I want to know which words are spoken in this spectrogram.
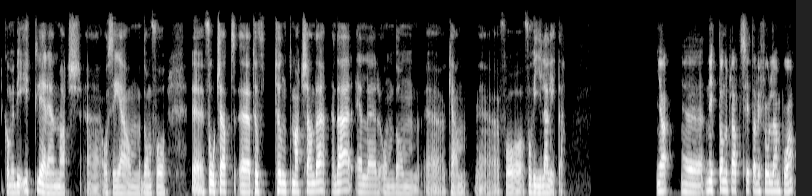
det kommer bli ytterligare en match eh, och se om de får Eh, fortsatt eh, tufft, tungt matchande där eller om de eh, kan eh, få, få vila lite. Ja, eh, 19 plats hittar vi fullan på.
